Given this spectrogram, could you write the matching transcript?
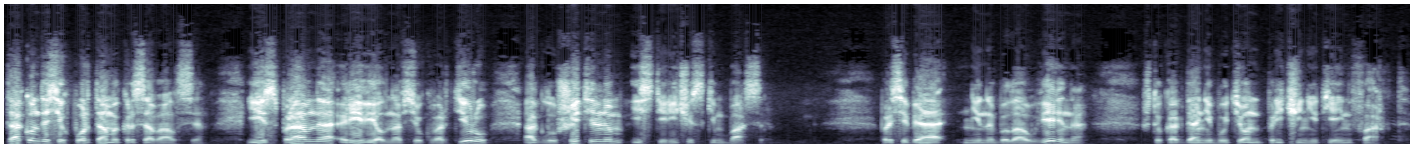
Так он до сих пор там и красовался, и исправно ревел на всю квартиру оглушительным истерическим басом. Про себя Нина была уверена, что когда-нибудь он причинит ей инфаркт.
